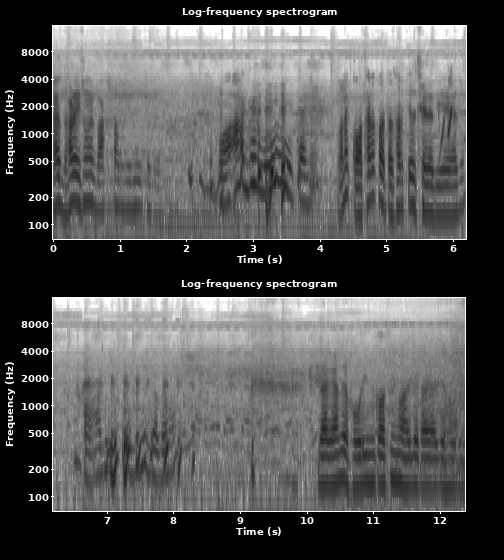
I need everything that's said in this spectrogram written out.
তার ধর এই সময় আসে। মানে কথার কথা ধর কেউ ছেড়ে দিয়ে গেছে। দেখ এখানে হরিণ ক্রসিং হয় লেখা আছে হরিণ।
